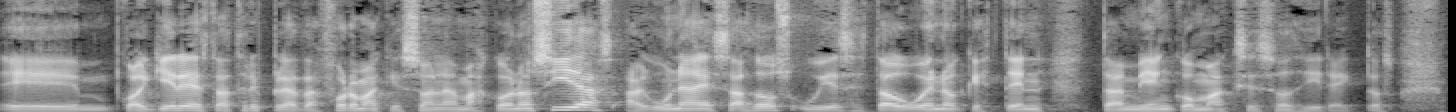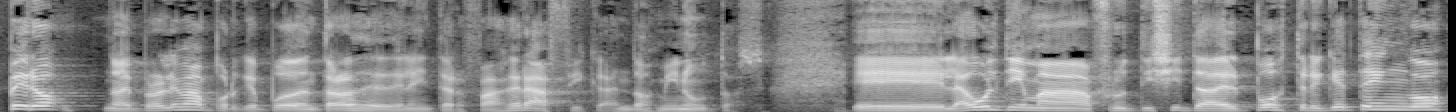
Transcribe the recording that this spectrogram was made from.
Eh, cualquiera de estas tres plataformas que son las más conocidas, alguna de esas dos hubiese estado bueno que estén también como accesos directos. Pero no hay problema porque puedo entrar desde la interfaz gráfica en dos minutos. Eh, la última frutillita del postre que tengo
